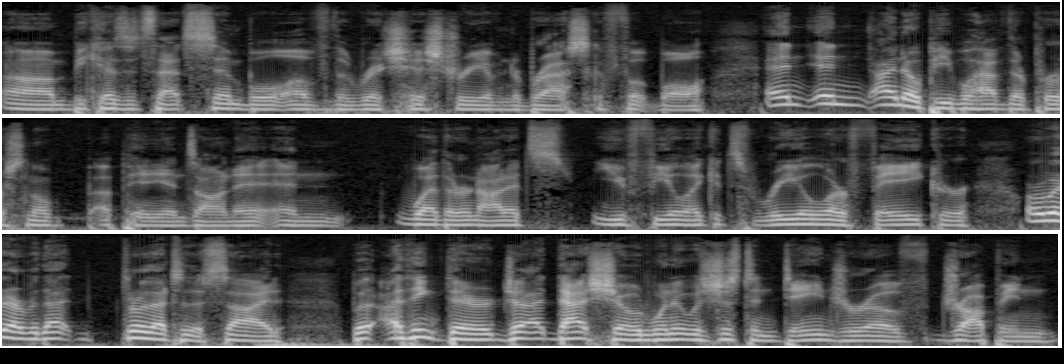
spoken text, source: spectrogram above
um, because it's that symbol of the rich history of Nebraska football. And and I know people have their personal opinions on it and whether or not it's you feel like it's real or fake or or whatever that throw that to the side. But I think there that showed when it was just in danger of dropping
